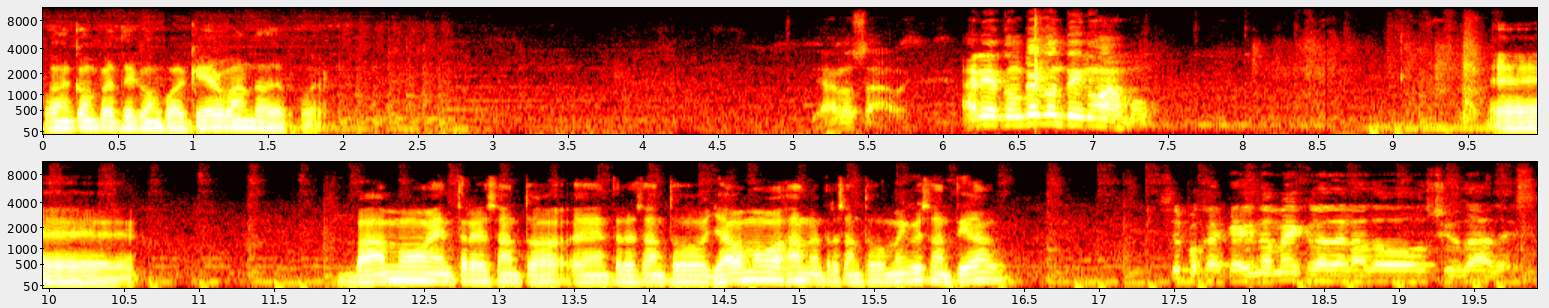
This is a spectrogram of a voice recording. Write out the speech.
Pueden competir con cualquier banda de fuera. Ya lo sabes. Ariel, ¿con qué continuamos? Eh, vamos entre Santo, entre Santo, ya vamos bajando entre Santo Domingo y Santiago, Sí, porque aquí hay una mezcla de las dos ciudades.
